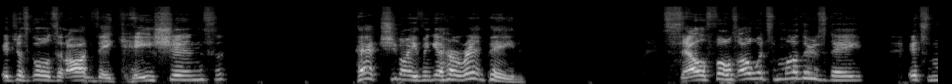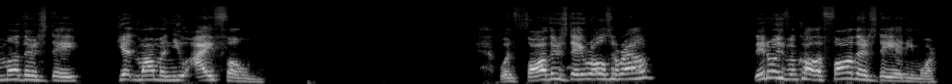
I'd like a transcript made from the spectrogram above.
it just goes on vacations. Heck, she might even get her rent paid. Cell phones. Oh, it's Mother's Day. It's Mother's Day. Get mom a new iPhone. When Father's Day rolls around, they don't even call it Father's Day anymore.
